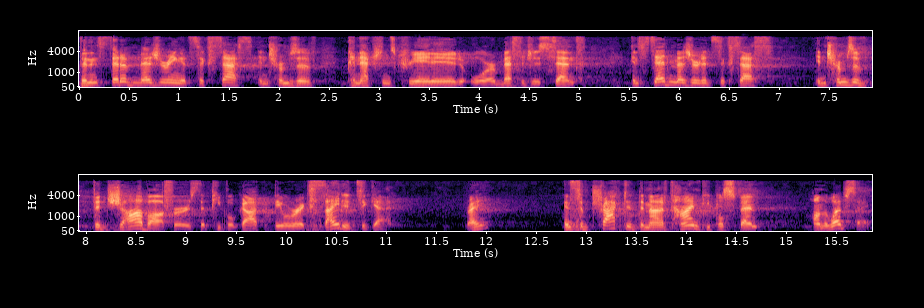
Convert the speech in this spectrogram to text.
that instead of measuring its success in terms of connections created or messages sent, instead measured its success in terms of the job offers that people got that they were excited to get, right? And subtracted the amount of time people spent on the website.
